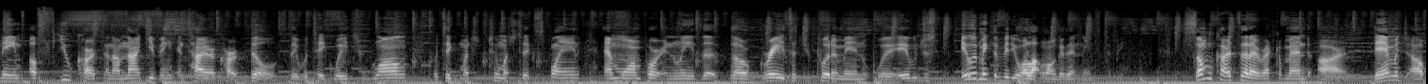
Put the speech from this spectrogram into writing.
name a few cards and I'm not giving entire card builds. They would take way too long, would take much too much to explain, and more importantly, the, the grades that you put them in, it would just it would make the video a lot longer than it needs to be. Some cards that I recommend are damage up,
